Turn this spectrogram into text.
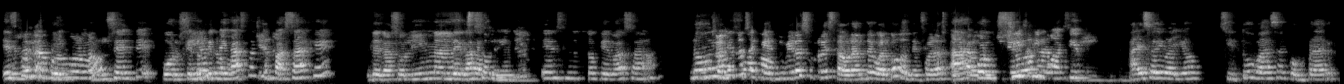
es Es ¿no? contraproducente porque Sí, lo que no, te gastas ya de no. pasaje de gasolina. de gasolina es lo que vas a... No, menos de que tuvieras un restaurante o algo donde fueras Ajá, por muchísimo así. a eso iba yo. Si tú vas a comprar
